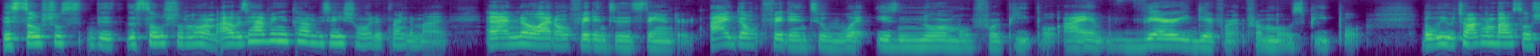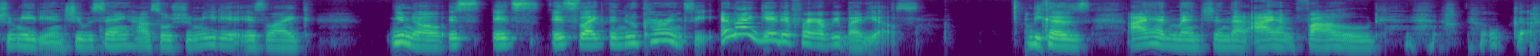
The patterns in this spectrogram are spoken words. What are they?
the social the, the social norm. I was having a conversation with a friend of mine and i know i don't fit into the standard. I don't fit into what is normal for people. I am very different from most people. But we were talking about social media and she was saying how social media is like you know it's it's it's like the new currency. And i get it for everybody else. Because i had mentioned that i unfollowed oh god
